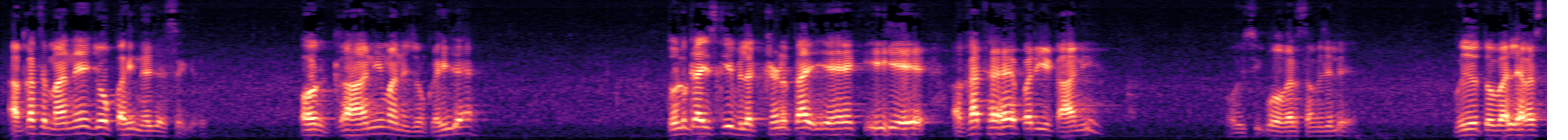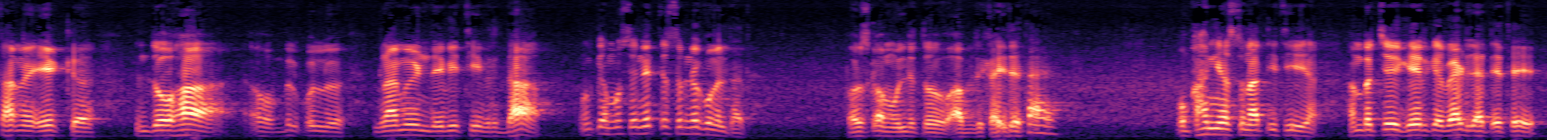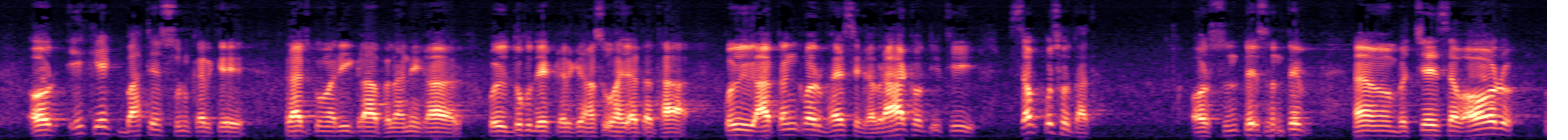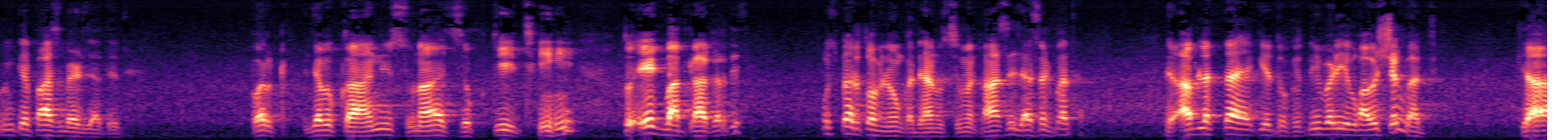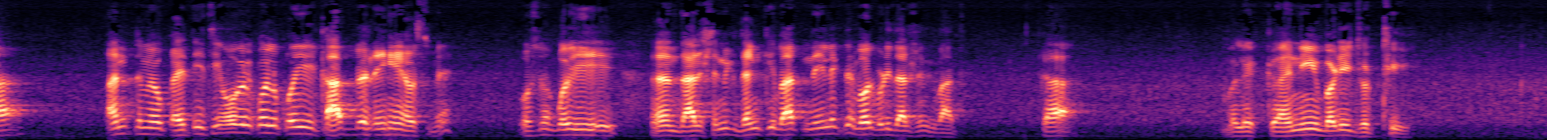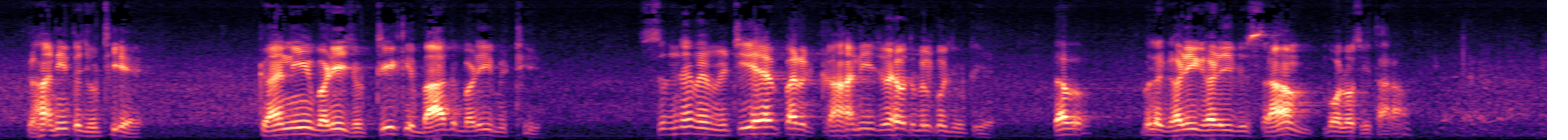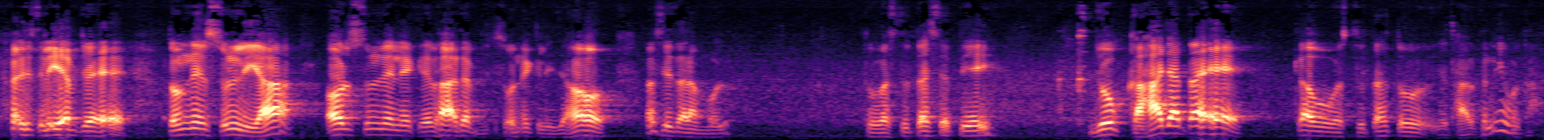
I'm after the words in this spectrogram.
अकथ माने जो कही न जा सके और कहानी माने जो कही जाए। तो उनका इसकी विलक्षणता यह है कि ये अकथ है, पर ये कहानी और इसी को अगर समझ ले। मुझे तो बाल्यावस्था में एक दोहा बिल्कुल ग्रामीण देवी थी, वृद्धा, उनके मुँह से नित्य सुनने को मिलता था। पर उसका मूल्य तो अब दिखाई देता है। वो कहानियाँ सुनाती थी, हम बच्चे घेर के बैठ जाते थे और एक एक बातें सुन करके राजकुमारी का, फलाने का कोई दुख देख करके आँसू आ जाता था, कोई आतंक और भय से घबराहट होती थी, सब कुछ होता था। और सुनते सुनते बच्चे सब और उनके पास बैठ जाते थे। पर जब कहानी सुना चुकती थी तो एक बात कहा करती थी उस पर तो हम लोगों का ध्यान उस समय कहाँ से जा सकता था? अब लगता है कि तो कितनी बड़ी आवश्यक बात थी। क्या अंत में वो कहती थी, वो बिल्कुल कोई काव्य नहीं है उसमें। उसमें कोई दार्शनिक ढंग की बात नहीं लिखते बहुत बड़ी दार्शनिक बात है। क्या? बोले, कहनी बड़ी झूठी। कहानी तो झूठी है। कहनी बड़ी झूठी की बात बड़ी मिठी। सुनने में मीठी है, पर कहानी जो है वो तो बिल्कुल झूठी है। तब बोले, घड़ी घड़ी विश्राम, बोलो सीताराम। इसलिए अब जो है, तुमने सुन लिया, और सुन लेने के बाद अब सोने के लिए जाओ, और सीताराम बोलो। तो वस्तुतः सत्य यही जो कहा जाता है क्या वो वस्तुतः तो यथार्थ नहीं होता।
